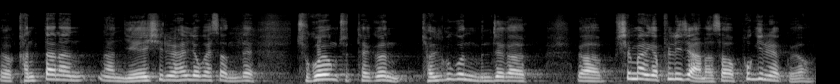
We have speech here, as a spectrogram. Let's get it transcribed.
어, 간단한 예시를 하려고 했었는데 주거용 주택은 결국은 문제가 실마리가 풀리지 않아서 포기를 했고요.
